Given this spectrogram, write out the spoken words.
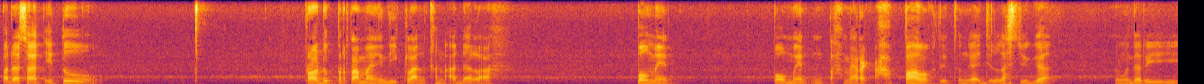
pada saat itu produk pertama yang diiklankan adalah pomade pomade entah merek apa waktu itu nggak jelas juga. Memang dari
